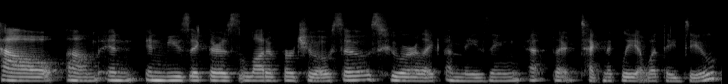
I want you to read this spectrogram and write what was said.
how um, in in music there's a lot of virtuosos who are like amazing at their technically at what they do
